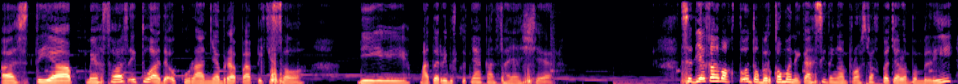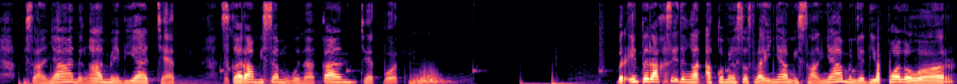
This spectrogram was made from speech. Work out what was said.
Uh, setiap medsos itu ada ukurannya berapa pixel. Di materi berikutnya akan saya share. Sediakan waktu untuk berkomunikasi dengan prospek atau calon pembeli, misalnya dengan media chat. Sekarang bisa menggunakan chatbot. Berinteraksi dengan akun medsos lainnya, misalnya menjadi follower,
